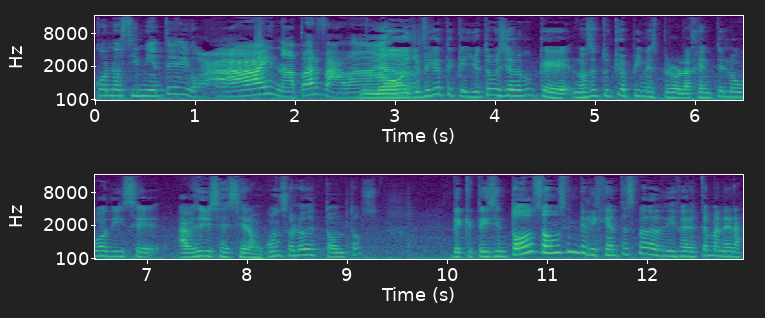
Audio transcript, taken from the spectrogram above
conocimiento. Yo digo, ay, no, por favor. No, yo fíjate que yo te voy a decir algo que no sé tú qué opines, pero la gente luego dice, a veces dice, ¿será un consuelo de tontos? De que te dicen, todos somos inteligentes, pero de diferente manera.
